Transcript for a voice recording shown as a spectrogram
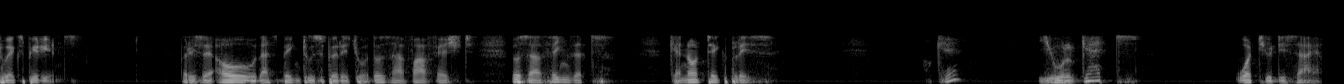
to experience. But you say, oh, that's being too spiritual. Those are far-fetched. Those are things that cannot take place. Okay? You will get what you desire.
